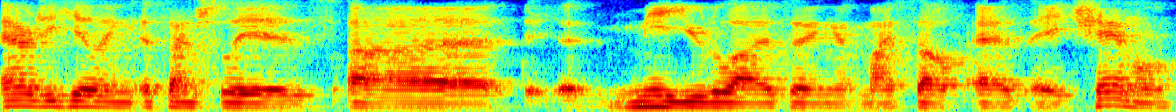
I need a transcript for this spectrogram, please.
energy healing essentially is uh, me utilizing myself as a channel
